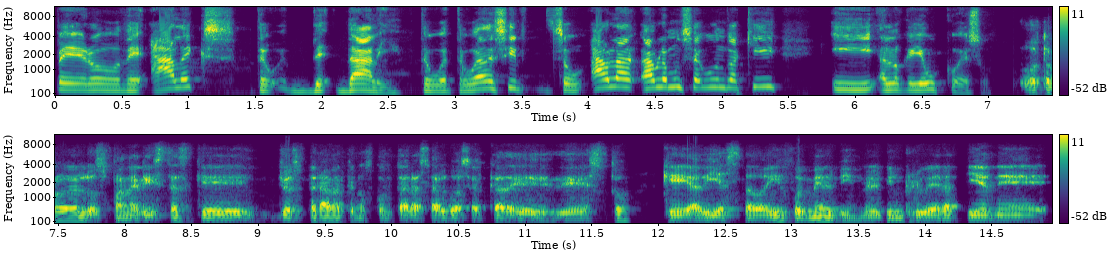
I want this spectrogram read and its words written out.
pero de Alex, de, Dali. Te, voy a decir, so, habla, háblame un segundo aquí y en lo que yo busco eso otro de los panelistas que yo esperaba que nos contaras algo acerca de, esto, que había estado ahí, fue Melvin. Melvin Rivera tiene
